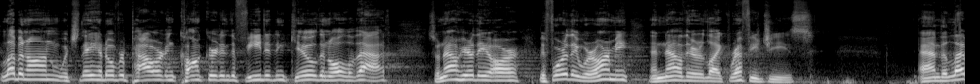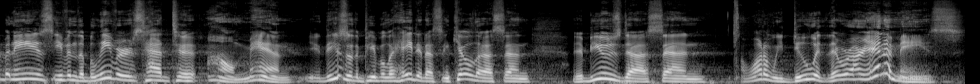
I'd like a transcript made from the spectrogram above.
Lebanon, which they had overpowered and conquered and defeated and killed and all of that. So now here they are. Before they were army, and now they're like refugees. And the Lebanese, even the believers, had to, oh man, these are the people that hated us and killed us. And abused us, and what do we do with They were our enemies.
